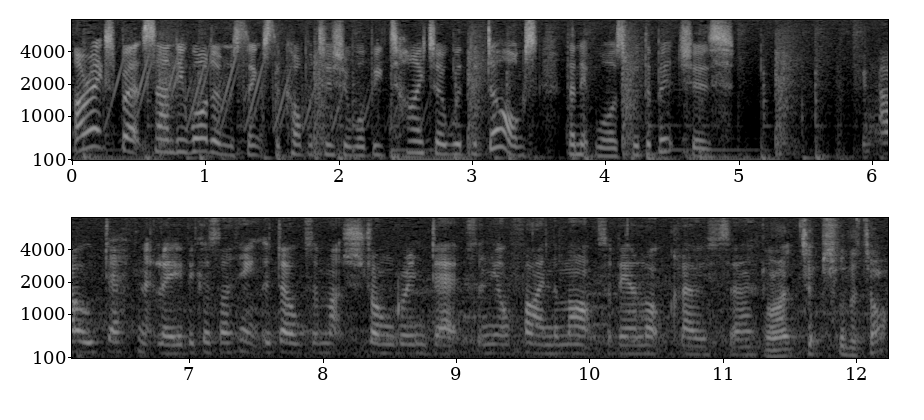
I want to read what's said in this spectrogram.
Our expert Sandy Wadhams thinks the competition will be tighter with the dogs than it was with the bitches. Oh, definitely, because I think the dogs are much stronger in depth and you'll find the marks will be a lot closer. All right, tips for the top?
